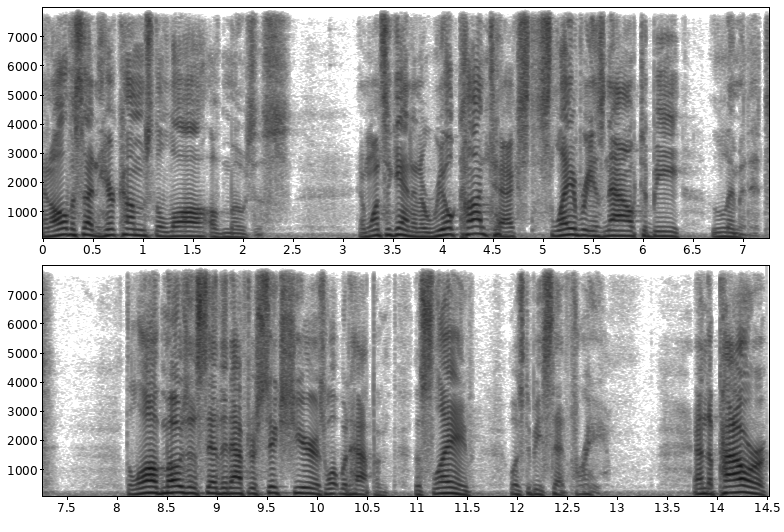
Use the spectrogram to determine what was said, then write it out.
And all of a sudden, here comes the law of Moses. And once again, in a real context, slavery is now to be limited. The law of Moses said that after six years, what would happen? The slave was to be set free. And the power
